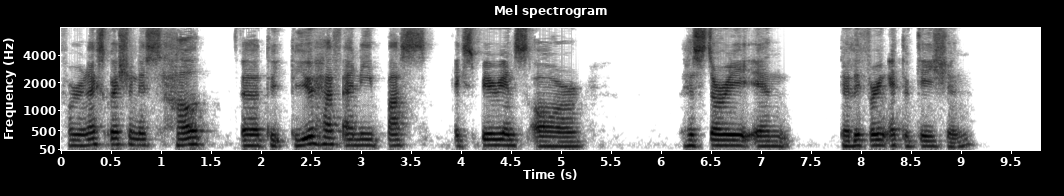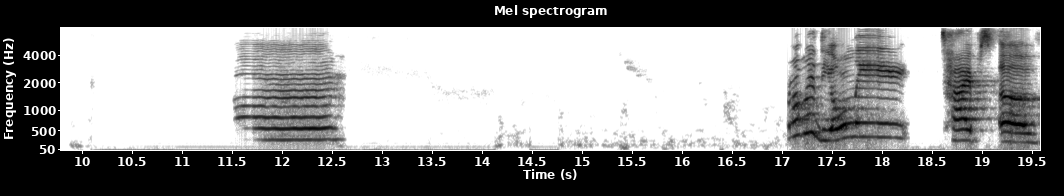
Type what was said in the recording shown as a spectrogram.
for your next question is how uh, do, do you have any past experience or history in delivering education? Types of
